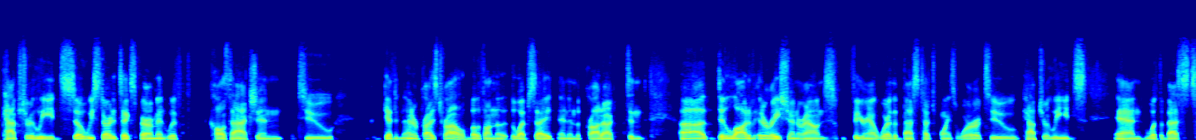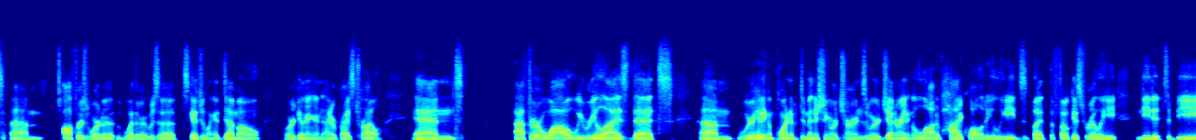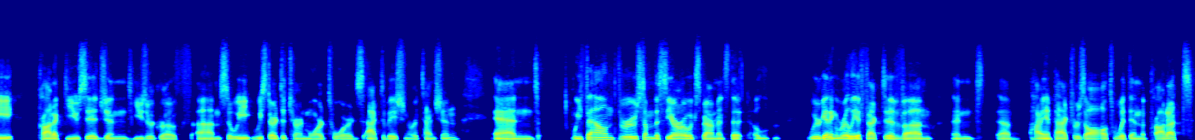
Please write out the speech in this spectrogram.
capture leads. So we started to experiment with calls to action to get an enterprise trial both on the, the website and in the product. And uh, did a lot of iteration around figuring out where the best touch points were to capture leads and what the best um, offers were to whether it was a scheduling a demo or getting an enterprise trial. And after a while we realized that um, we were hitting a point of diminishing returns and we were generating a lot of high quality leads but the focus really needed to be product usage and user growth. Um, so we we started to turn more towards activation retention, and we found through some of the CRO experiments that we were getting really effective um, and uh, high impact results within the product.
